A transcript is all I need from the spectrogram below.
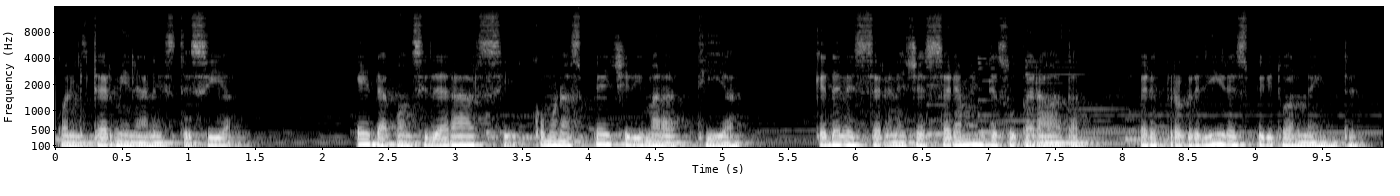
con il termine anestesia è da considerarsi come una specie di malattia che deve essere necessariamente superata per progredire spiritualmente.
